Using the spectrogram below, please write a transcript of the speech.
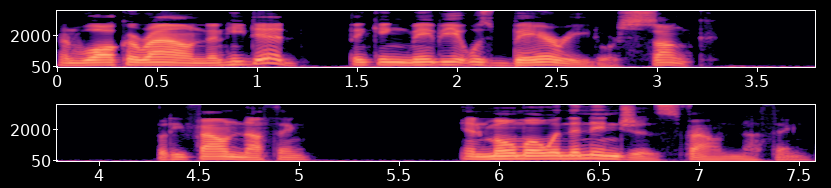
and walk around, and he did, thinking maybe it was buried or sunk. But he found nothing, and Momo and the ninjas found nothing.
